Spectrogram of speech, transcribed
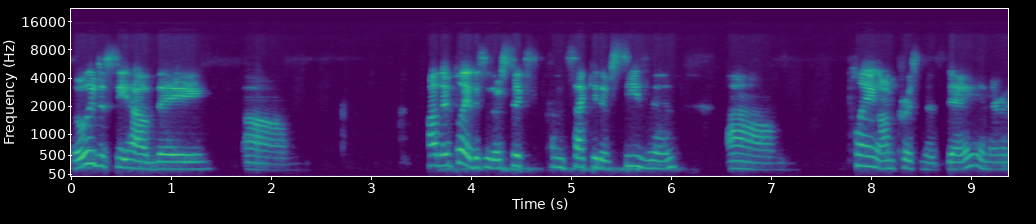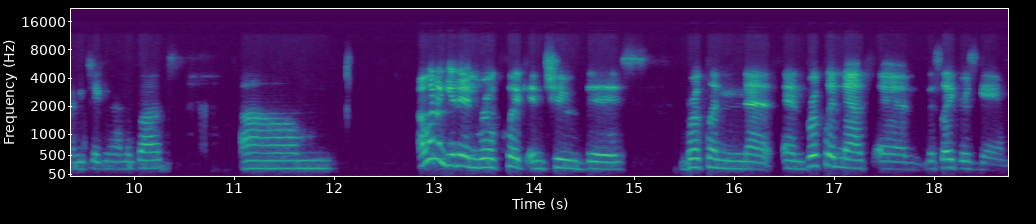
so really just see how they um, how they play. This is their sixth consecutive season um, playing on Christmas Day, and they're going to be taking on the Bucks. Um, I want to get in real quick into this Brooklyn Net and Brooklyn Nets and this Lakers game.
